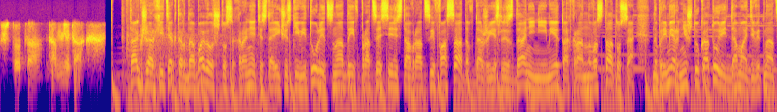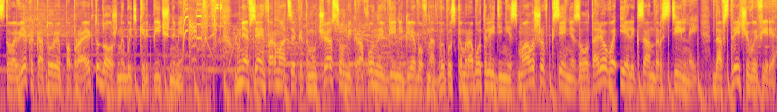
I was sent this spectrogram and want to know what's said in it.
что-то там не так. Также архитектор добавил, что сохранять исторический вид улиц надо и в процессе реставрации фасадов, даже если здания не имеют охранного статуса. Например, не штукатурить дома 19 века, которые по проекту должны быть кирпичными. У меня вся информация к этому часу. У микрофона Евгений Глебов. Над выпуском работали Денис Малышев, Ксения Золотарева и Александр Стильный. До встречи в эфире.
